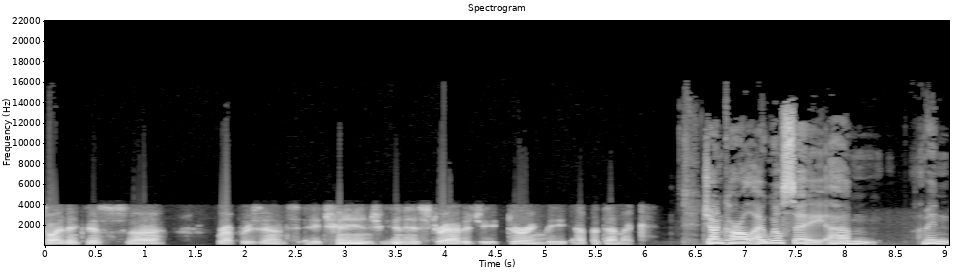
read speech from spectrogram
So I think this uh, represents a change in his strategy during the epidemic. John Karl, I will say, um, I mean,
